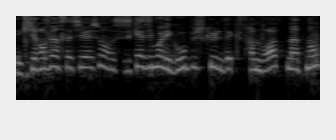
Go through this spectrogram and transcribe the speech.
et, qui renverse la situation. C'est quasiment les groupuscules d'extrême droite maintenant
